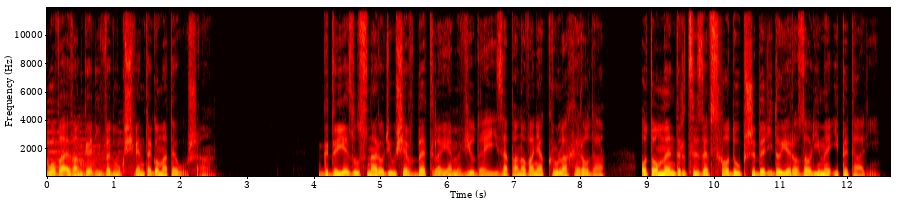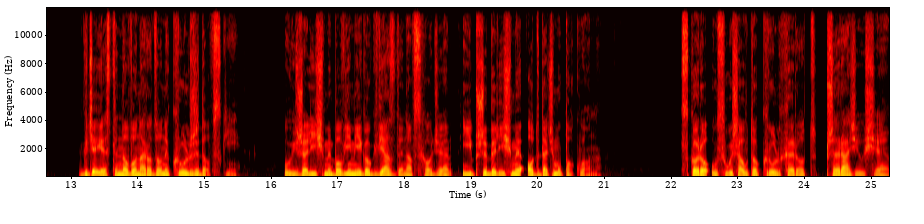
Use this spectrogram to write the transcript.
Słowa Ewangelii według świętego Mateusza. Gdy Jezus narodził się w Betlejem w Judei za panowania króla Heroda, oto mędrcy ze wschodu przybyli do Jerozolimy i pytali: Gdzie jest nowonarodzony król żydowski? Ujrzeliśmy bowiem jego gwiazdę na wschodzie i przybyliśmy oddać mu pokłon. Skoro usłyszał to król Herod, przeraził się,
